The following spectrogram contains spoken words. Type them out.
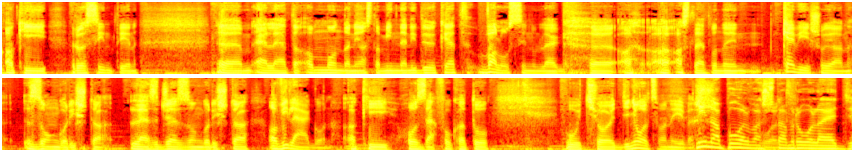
akiről szintén el lehet mondani azt a minden időket. Valószínűleg azt lehet mondani, hogy kevés olyan zongorista lesz, jazz zongorista a világon, aki hozzáfogható. Úgyhogy 80 éves. Minap olvastam volt. róla egy,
